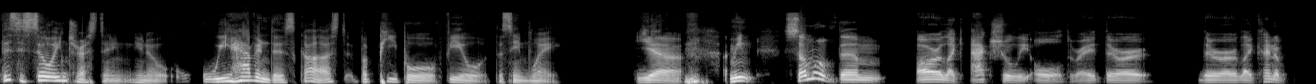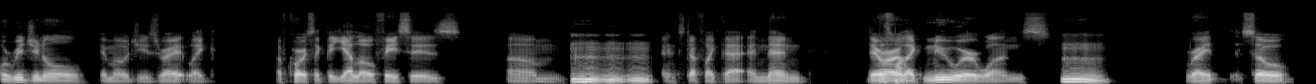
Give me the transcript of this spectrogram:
This is so interesting. You know, we haven't discussed, but people feel the same way. Yeah. I mean, some of them are like actually old, right? There are there are like kind of original emojis, right? Like of course, like the yellow faces um mm, mm, mm. and stuff like that. And then there this are one. like newer ones. Mm-hmm. Right? So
